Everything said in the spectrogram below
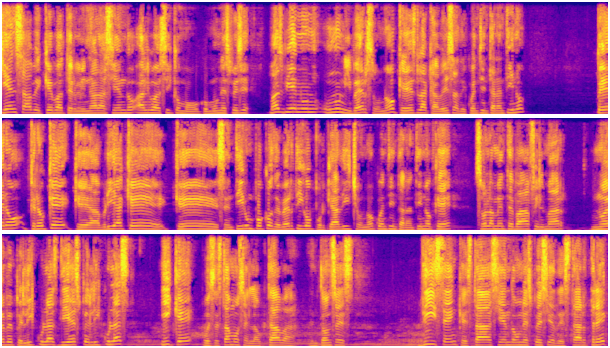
¿Quién sabe qué va a terminar haciendo? Algo así como, como una especie, más bien un, un universo, ¿no? Que es la cabeza de Quentin Tarantino. Pero creo que, que habría que, que sentir un poco de vértigo porque ha dicho, ¿no? Quentin Tarantino que solamente va a filmar nueve películas, diez películas y que pues estamos en la octava. Entonces dicen que está haciendo una especie de Star Trek.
